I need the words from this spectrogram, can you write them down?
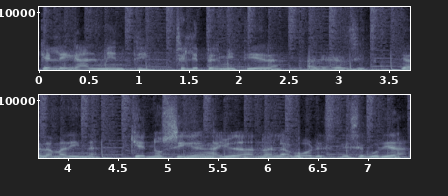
que legalmente se le permitiera al ejército y a la marina que nos sigan ayudando en labores de seguridad.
